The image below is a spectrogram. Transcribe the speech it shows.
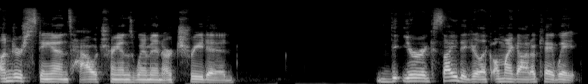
understands how trans women are treated you're excited you're like oh my god okay wait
